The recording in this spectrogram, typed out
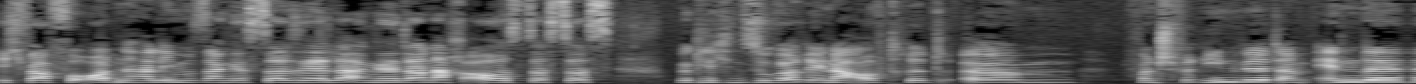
Ich war vor Ort in Halle, ich muss sagen, es sah sehr lange danach aus, dass das wirklich ein souveräner Auftritt ähm, von Schwerin wird. Am Ende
